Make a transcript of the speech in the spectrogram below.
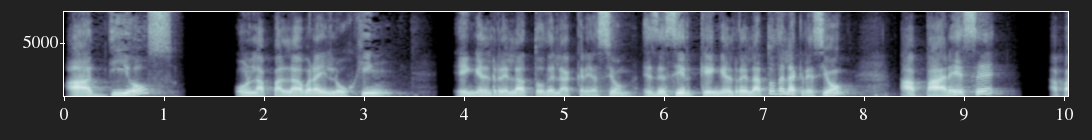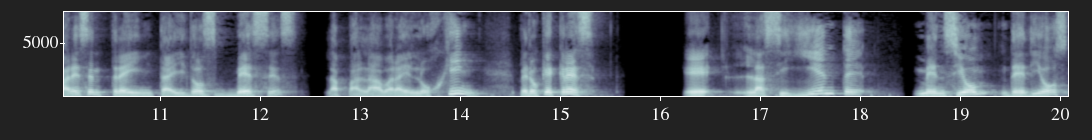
a Dios con la palabra Elohim en el relato de la creación. Es decir, que en el relato de la creación aparece, aparecen 32 veces la palabra Elohim. Pero ¿qué crees? Que la siguiente mención de Dios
